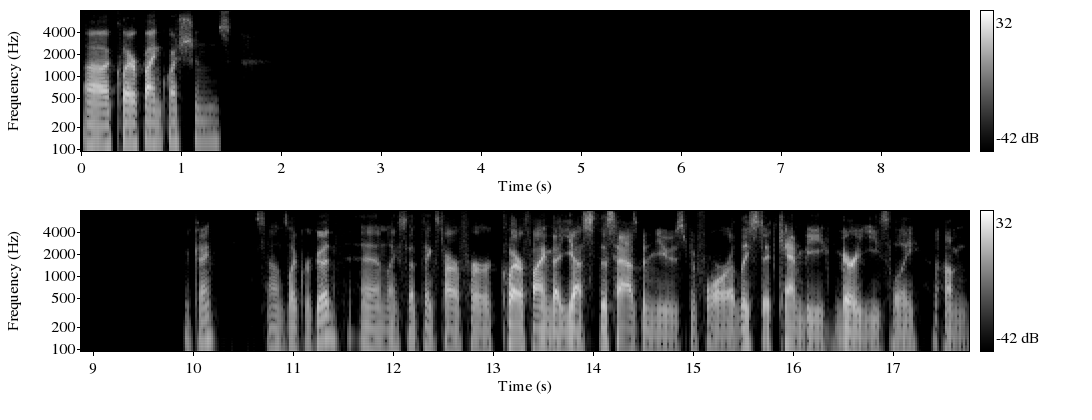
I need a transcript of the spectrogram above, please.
uh, clarifying questions? Okay, sounds like we're good. And like I said, thanks, Tara, for clarifying that, yes, this has been used before, at least it can be very easily, um,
